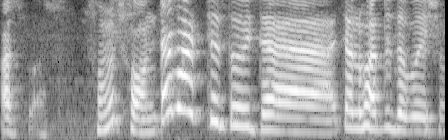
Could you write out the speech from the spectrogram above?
আসো আসো। শোনো ছনটা বাড়ছে তো এটা। চলো ভাতু দেবো এসো।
